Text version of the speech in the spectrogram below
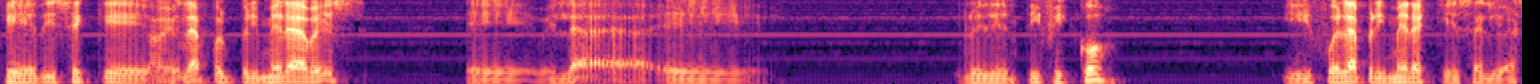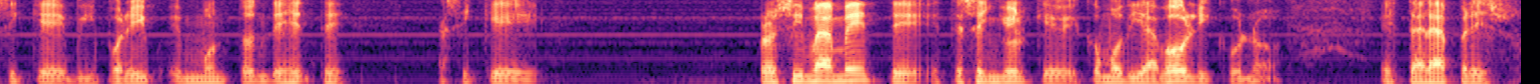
que dice que. Por primera vez, eh, ¿verdad? Eh, lo identificó y fue la primera que salió. Así que, y por ahí un montón de gente. Así que, próximamente, este señor que es como diabólico, ¿no? Estará preso.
